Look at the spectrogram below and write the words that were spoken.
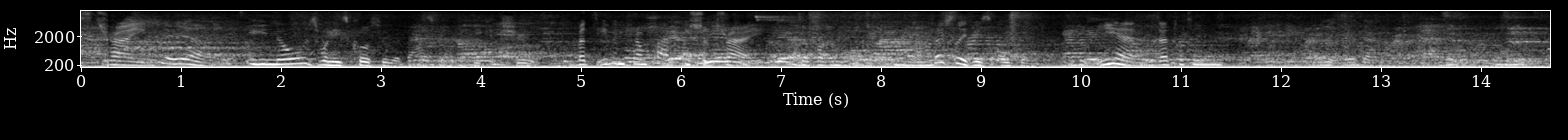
he's trying. Yeah, yeah. He knows when he's close to the basket that he can shoot. But even from far, he should try. Yeah. Especially if he's open. Yeah, is that what I mean.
